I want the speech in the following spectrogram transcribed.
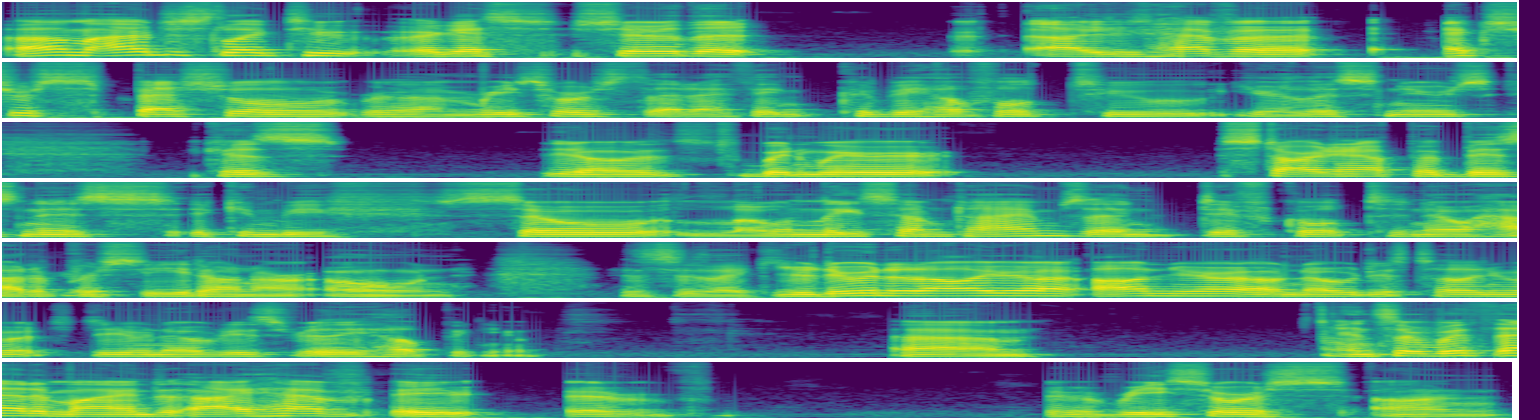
Um, I'd just like to, I guess, share that I have a extra special um, resource that I think could be helpful to your listeners, because you know it's, when we're starting up a business, it can be so lonely sometimes and difficult to know how to Mhm. proceed on our own. This is like you're doing it all your, on your own. Nobody's telling you what to do. Nobody's really helping you. Um, and so, with that in mind, I have a, a, a resource on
